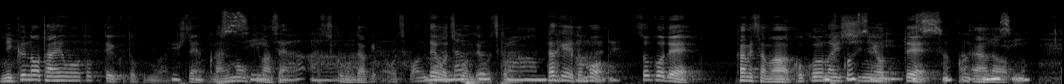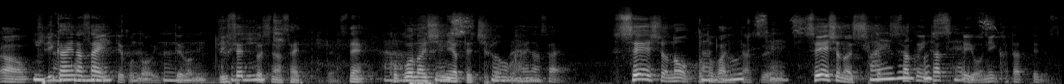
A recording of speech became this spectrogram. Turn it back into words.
肉の対応を取っていくときにはですね何も起きません。落ち込むだけ落ち込んで落ち込んで。落ち込むだけれどもそこで神様は心の意志によってあのあ切り替えなさいということを言ってるわけです。リセットしなさいって言ってですね、心の意志によって自分を変えなさい。聖書の言葉に立つ、聖書の施策に立つというように語ってるんです。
